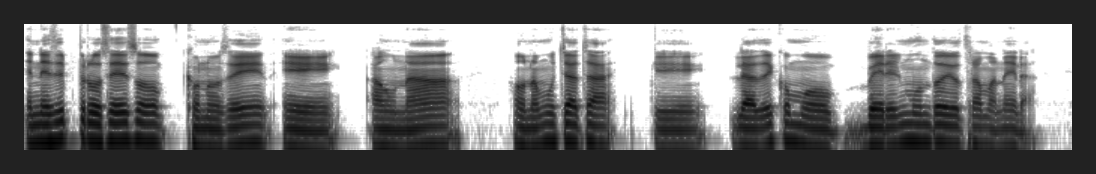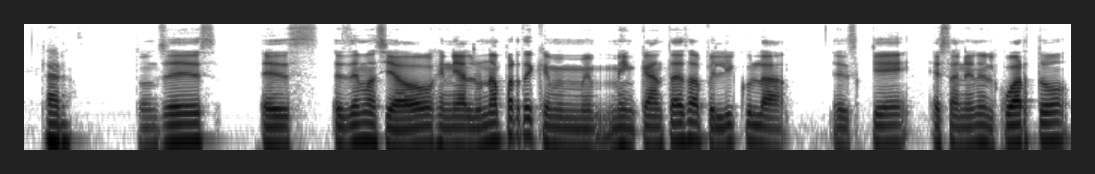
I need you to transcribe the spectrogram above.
ese proceso conoce eh, a, una, a una muchacha que le hace como ver el mundo de otra manera. Claro. Entonces, es, es demasiado genial. Una parte que me, me, encanta de esa película es que están en el cuarto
